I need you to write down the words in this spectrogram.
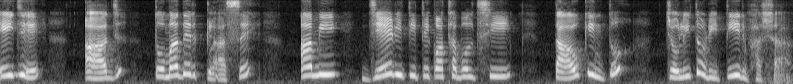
এই যে আজ তোমাদের ক্লাসে আমি যে রীতিতে কথা বলছি, তাও কিন্তু চলিত রীতির ভাষা।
